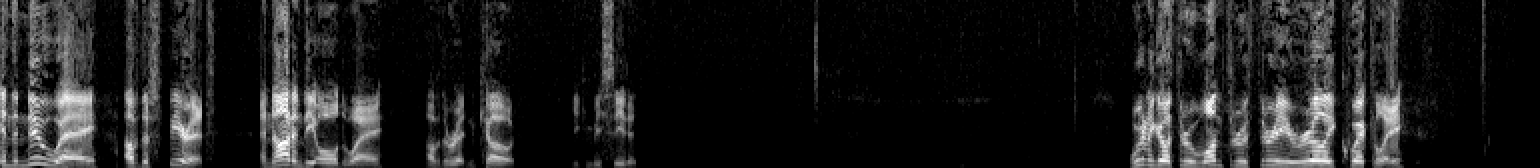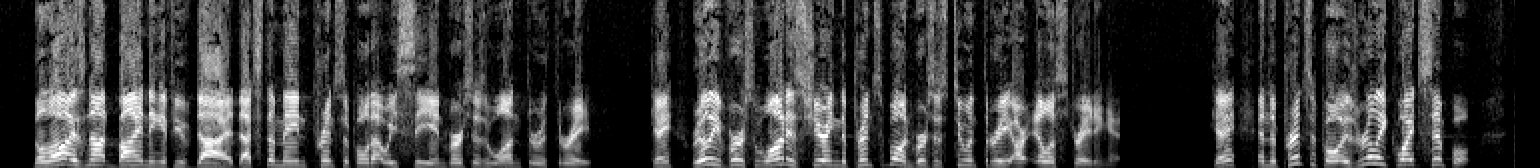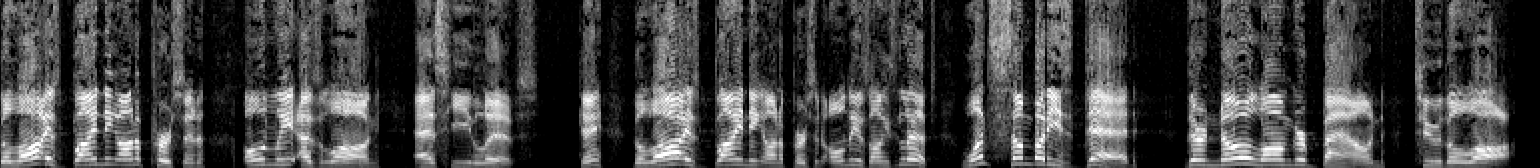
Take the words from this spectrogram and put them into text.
in the new way of the Spirit, and not in the old way of the written code. You can be seated. We're going to go through 1 through 3 really quickly. The law is not binding if you've died. That's the main principle that we see in verses 1 through 3. Okay? Really, verse 1 is sharing the principle, and verses 2 and 3 are illustrating it. Okay? And the principle is really quite simple. The law is binding on a person only as long as he lives. Okay? The law is binding on a person only as long as he lives once somebody's dead, they're no longer bound to the law.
